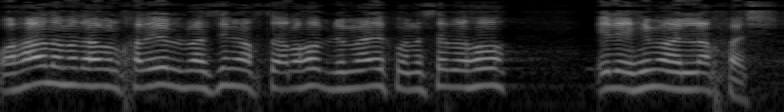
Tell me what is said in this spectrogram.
وهذا مذهب الخليل المازني واختاره ابن مالك ونسبه إليهما الأخفش.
